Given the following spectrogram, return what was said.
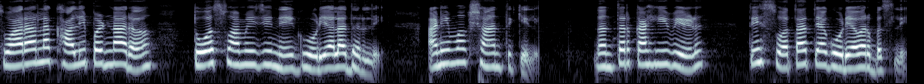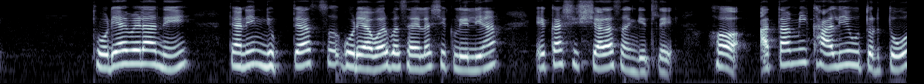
स्वाराला खाली पडणारं तोच स्वामीजीने घोड्याला धरले आणि मग शांत केले. नंतर काही वेळ ते स्वतः त्या घोड्यावर बसले. थोड्या वेळाने त्यांनी नुकत्याच घोड्यावर बसायला शिकलेल्या एका शिष्याला सांगितले ह आता मी खाली उतरतो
